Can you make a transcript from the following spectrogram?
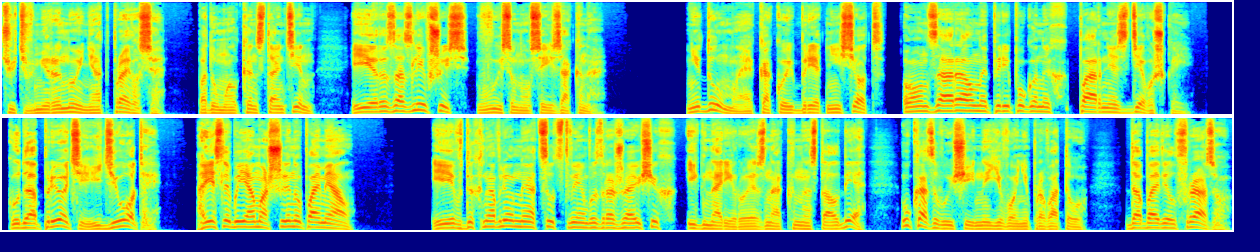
«Чуть в мир иной не отправился», — подумал Константин, и, разозлившись, высунулся из окна. Не думая, какой бред несет, он заорал на перепуганных парня с девушкой. «Куда прете, идиоты? А если бы я машину помял?» И, вдохновленный отсутствием возражающих, игнорируя знак на столбе, указывающий на его неправоту, добавил фразу,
